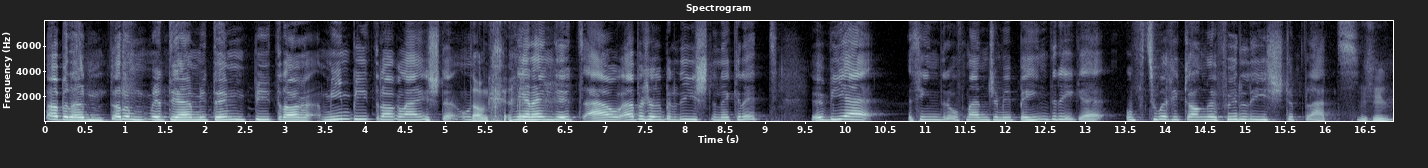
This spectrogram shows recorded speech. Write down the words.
Aber ähm, darum möchte ich auch mit dem Beitrag meinen Beitrag leisten. Und Danke. wir haben jetzt auch eben schon über Listen geredet. Äh, Wie sind auf Menschen mit Behinderungen auf die Suche gegangen für Listenplätze? Mhm.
